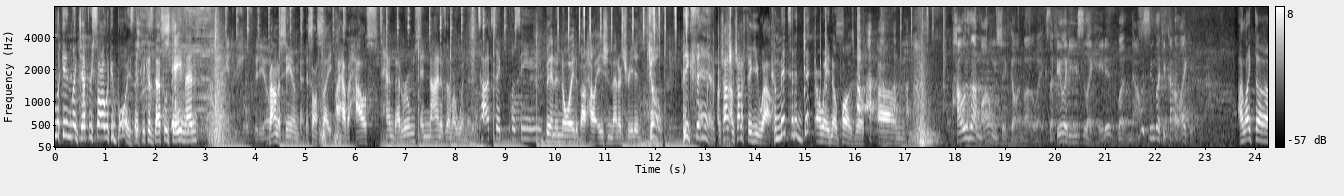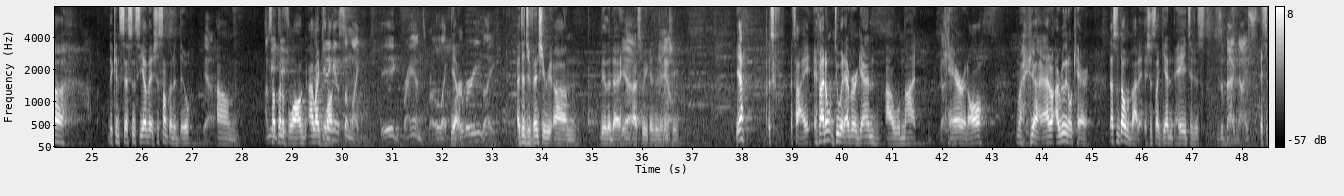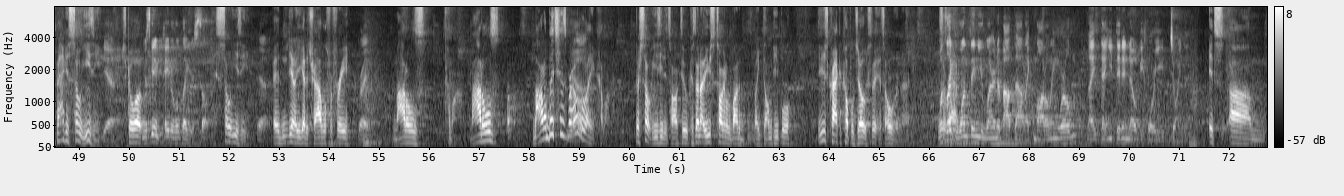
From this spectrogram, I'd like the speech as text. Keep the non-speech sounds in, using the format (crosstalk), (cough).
alien looking, like Jeffree Star looking boys. That's because that's what gay men. Andrew video. Bound to see him. It's on site. I have a house, 10 bedrooms, and nine of them are women. Toxic pussy. Been annoyed about how Asian men are treated. Yo, big fan. I'm trying, I'm trying to figure you out. Commit to the dick. Oh wait, no, pause, bro. Um, How is that modeling shit going, by the way? Because I feel like you used to like hate it, but now it seems like you kind of like it. I like the, the consistency of it. It's just something to do. Yeah. Um, I mean, something to vlog. I like getting vlog. in some like big brands, bro. Like Yeah. Burberry, like I did Da Vinci um, the other day. Yeah. Last week I did Da Damn. Vinci. Yeah, it's it's alright. If I don't do it ever again, I will not Gotcha. care at all. (laughs) Like yeah, I, don't, I really don't care. That's what's dope about it. It's just like getting paid to just. is the bag nice? It's the bag is so easy. Yeah. Just go up. You're just getting paid to look like yourself. It's so easy. Yeah. And you know you got to travel for free. Right. Models, come on, models, model bitches, bro. Yeah. Like come on, they're so easy to talk to because they're not used to talking about like dumb people. You just crack a couple jokes, it's over, man. It's What's like one thing you learned about that like modeling world, like that you didn't know before you joined it? it's um,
